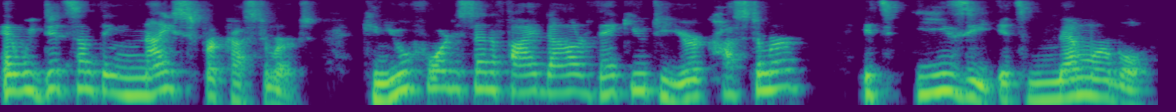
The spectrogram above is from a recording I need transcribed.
and we did something nice for customers. Can you afford to send a $5 thank you to your customer? It's easy, it's memorable.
